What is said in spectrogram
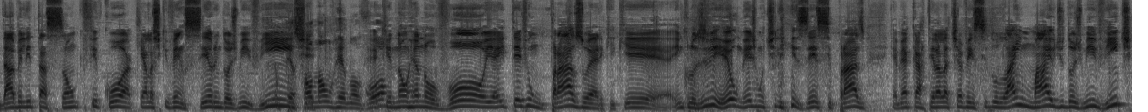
da habilitação que ficou aquelas que venceram em 2020. O pessoal não renovou. É, que não renovou, e aí teve um prazo, Eric, que inclusive eu mesmo utilizei esse prazo, que a minha carteira ela tinha vencido lá em maio de 2020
